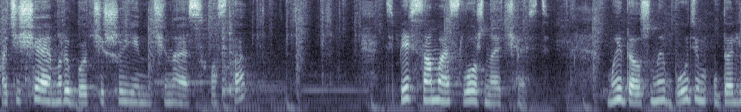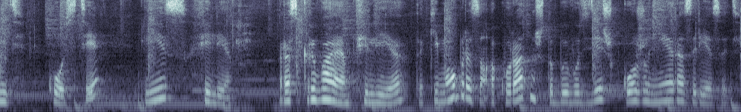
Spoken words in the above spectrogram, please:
Очищаем рыбу от чешуи, начиная с хвоста. Теперь самая сложная часть. Мы должны будем удалить кости из филе. Раскрываем филе таким образом, аккуратно, чтобы вот здесь кожу не разрезать.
